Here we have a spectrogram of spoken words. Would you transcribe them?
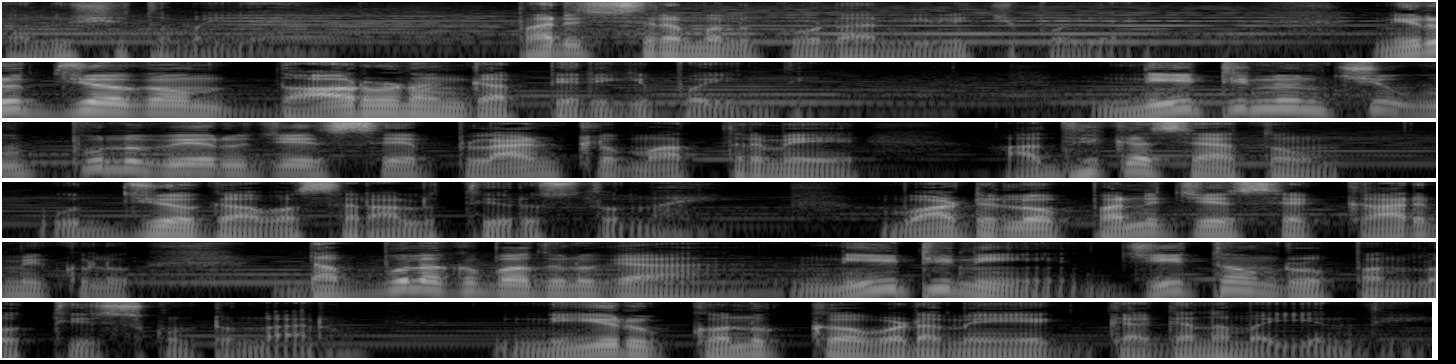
కలుషితమయ్యాయి. పరిశ్రమలు కూడా నిలిచిపోయాయి. నిరుద్యోగం దారుణంగా పెరిగిపోయింది. నీటి నుంచి ఉప్పును వేరు చేసే ప్లాంట్లు మాత్రమే అధిక శాతం ఉద్యోగ అవసరాలు తీరుస్తున్నాయి. వాటిలో పనిచేసే కార్మికులు డబ్బులకు బదులుగా నీటిని జీతం రూపంలో తీసుకుంటున్నారు. నీరు కొనుక్కోవడమే గగనమయ్యింది.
